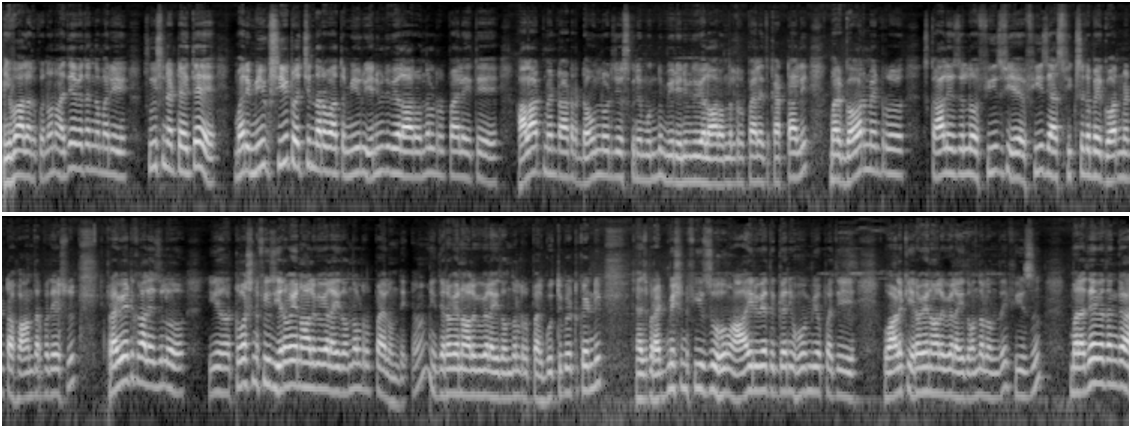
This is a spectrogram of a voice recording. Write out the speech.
ఇవ్వాలనుకున్నాను. అదేవిధంగా మరి చూసినట్టయితే మరి మీకు సీట్ వచ్చిన తర్వాత మీరు ఎనిమిది వేల ఆరు వందల రూపాయలు అయితే అలాట్మెంట్ ఆర్డర్ డౌన్లోడ్ చేసుకునే ముందు మీరు ఎనిమిది వేల ఆరు వందల రూపాయలు అయితే కట్టాలి. మరి గవర్నమెంట్ కాలేజీల్లో fee fee as fixed by government of Andhra Pradesh. Private కాలేజీలో ట్యూషన్ ఫీజు ఇరవై నాలుగు వేల ఐదు వందల రూపాయలు ఉంది ఇది ఇరవై నాలుగు వేల ఐదు వందల రూపాయలు. గుర్తుపెట్టుకోండి as per admission fee ayurvedic కానీ హోమియోపతి వాళ్ళకి ఇరవై నాలుగు వేల ఐదు వందలు ఉంది ఫీజు. మరి అదేవిధంగా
